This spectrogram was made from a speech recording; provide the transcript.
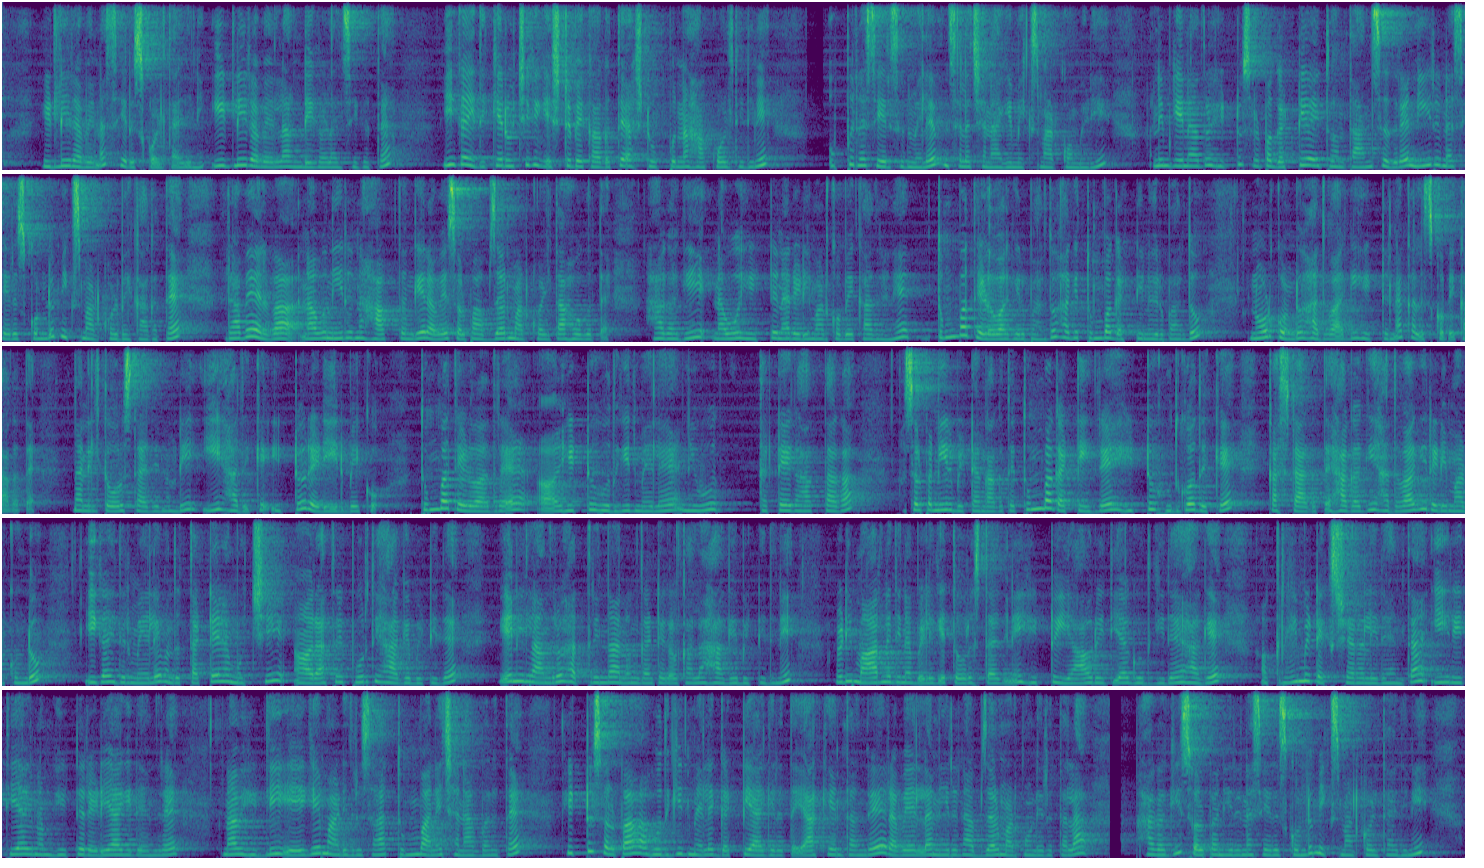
ಇಡ್ಲಿ ರವೆನ ಸೇರಿಸ್ಕೊಳ್ತಾ ಇದ್ದೀನಿ. ಇಡ್ಲಿ ರವೆ ಎಲ್ಲ ಅಂಗಡಿಗಳಲ್ಲಿ ಸಿಗುತ್ತೆ. ಈಗ ಇದಕ್ಕೆ ರುಚಿಗೆ ಎಷ್ಟು ಬೇಕಾಗುತ್ತೆ ಅಷ್ಟು ಉಪ್ಪನ್ನು ಹಾಕ್ಕೊಳ್ತಿದ್ದೀನಿ ಉಪ್ಪನ್ನು ಸೇರಿಸಿದ ಮೇಲೆ ಒಂದು ಸಲ ಚೆನ್ನಾಗಿ ಮಿಕ್ಸ್ ಮಾಡ್ಕೊಂಬಿಡಿ. ನಿಮಗೇನಾದರೂ ಹಿಟ್ಟು ಸ್ವಲ್ಪ ಗಟ್ಟಿ ಆಯಿತು ಅಂತ ಅನಿಸಿದ್ರೆ ನೀರನ್ನು ಸೇರಿಸ್ಕೊಂಡು ಮಿಕ್ಸ್ ಮಾಡ್ಕೊಳ್ಬೇಕಾಗತ್ತೆ. ರವೆ ಅಲ್ವಾ? ನಾವು ನೀರನ್ನು ಹಾಕ್ದಂಗೆ ರವೆ ಸ್ವಲ್ಪ ಅಬ್ಸರ್ವ್ ಮಾಡ್ಕೊಳ್ತಾ ಹೋಗುತ್ತೆ. ಹಾಗಾಗಿ ನಾವು ಹಿಟ್ಟನ್ನು ರೆಡಿ ಮಾಡ್ಕೋಬೇಕಾದ್ರೇ ತುಂಬ ತೆಳುವಾಗಿರಬಾರ್ದು, ಹಾಗೆ ತುಂಬ ಗಟ್ಟಿನೂ ಇರಬಾರ್ದು. ನೋಡಿಕೊಂಡು ಹದವಾಗಿ ಹಿಟ್ಟನ್ನು ಕಲಿಸ್ಕೋಬೇಕಾಗತ್ತೆ. ನಾನಿಲ್ಲಿ ತೋರಿಸ್ತಾ ಇದ್ದೀನಿ ನೋಡಿ, ಈ ಹದಕ್ಕೆ ಹಿಟ್ಟು ರೆಡಿ ಇರಬೇಕು. ತುಂಬ ತೆಳುವಾದರೆ ಹಿಟ್ಟು ಹುದುಗಿದ ಮೇಲೆ ನೀವು ತಟ್ಟೆಗೆ ಹಾಕಿದಾಗ ಸ್ವಲ್ಪ ನೀರು ಬಿಟ್ಟಂಗೆ ಆಗುತ್ತೆ. ತುಂಬ ಗಟ್ಟಿ ಇದ್ದರೆ ಹಿಟ್ಟು ಹುದ್ಗೋದಕ್ಕೆ ಕಷ್ಟ ಆಗುತ್ತೆ. ಹಾಗಾಗಿ ಹದವಾಗಿ ರೆಡಿ ಮಾಡಿಕೊಂಡು ಈಗ ಇದ್ರ ಮೇಲೆ ಒಂದು ತಟ್ಟೆನ ಮುಚ್ಚಿ ರಾತ್ರಿ ಪೂರ್ತಿ ಹಾಗೆ ಬಿಟ್ಟಿದೆ. ಏನಿಲ್ಲ ಅಂದರೂ ಹತ್ತರಿಂದ ಹನ್ನೊಂದು ಗಂಟೆಗಳ ಕಾಲ ಹಾಗೆ ಬಿಟ್ಟಿದ್ದೀನಿ. ನೋಡಿ, ಮಾರನೇ ದಿನ ಬೆಳಿಗ್ಗೆ ತೋರಿಸ್ತಾ ಇದ್ದೀನಿ. ಹಿಟ್ಟು ಯಾವ ರೀತಿಯಾಗಿ ಹುದುಗಿದೆ, ಹಾಗೆ ಕ್ರೀಮಿ ಟೆಕ್ಸ್ಚರಲ್ಲಿದೆ ಅಂತ. ಈ ರೀತಿಯಾಗಿ ನಮ್ಗೆ ಹಿಟ್ಟು ರೆಡಿಯಾಗಿದೆ ಅಂದರೆ ನಾವು ಇಡ್ಲಿ ಹೇಗೆ ಮಾಡಿದರೂ ಸಹ ತುಂಬಾ ಚೆನ್ನಾಗಿ ಬರುತ್ತೆ. ಹಿಟ್ಟು ಸ್ವಲ್ಪ ಹುದುಗಿದ ಮೇಲೆ ಗಟ್ಟಿಯಾಗಿರುತ್ತೆ. ಯಾಕೆ ಅಂತಂದರೆ ರವೆ ಎಲ್ಲ ನೀರನ್ನು ಅಬ್ಸರ್ವ್ ಮಾಡ್ಕೊಂಡಿರುತ್ತಲ್ಲ? ಹಾಗಾಗಿ ಸ್ವಲ್ಪ ನೀರನ್ನು ಸೇರಿಸ್ಕೊಂಡು ಮಿಕ್ಸ್ ಮಾಡ್ಕೊಳ್ತಾ ಇದ್ದೀನಿ.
